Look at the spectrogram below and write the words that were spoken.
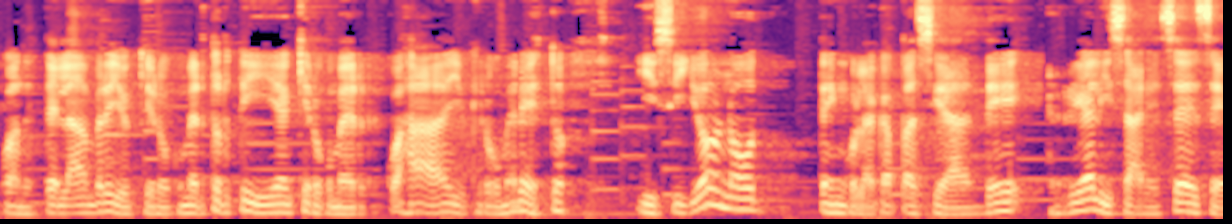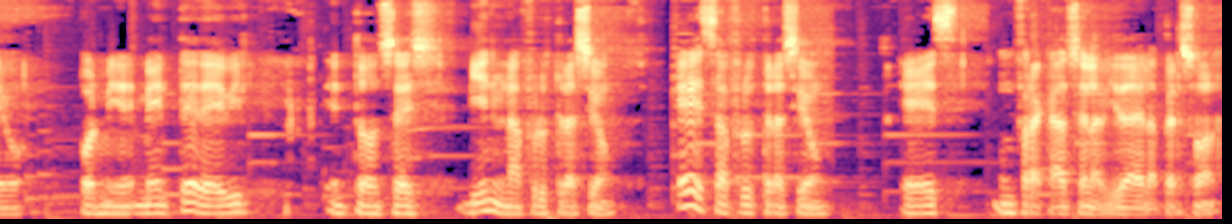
Cuando esté el hambre, yo quiero comer tortilla, quiero comer cuajada, yo quiero comer esto. Y si yo no tengo la capacidad de realizar ese deseo por mi mente débil, entonces viene una frustración. Esa frustración es un fracaso en la vida de la persona.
